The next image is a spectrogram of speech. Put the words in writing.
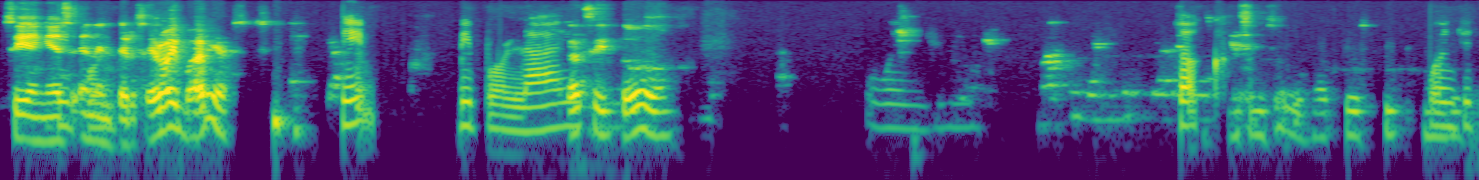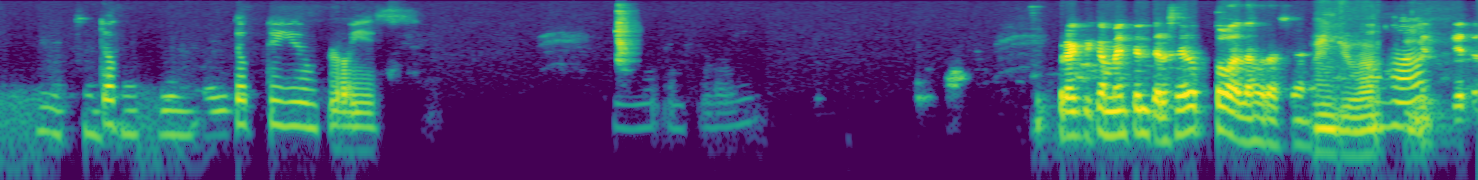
Sí, en, es, en el tercero hay varias. Sí, be polite Casi todo. when you talk, when you talk, talk to your employees. Prácticamente el tercero, todas las oraciones. When you are, Ajá. Etiqueta.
